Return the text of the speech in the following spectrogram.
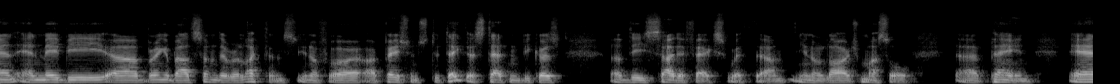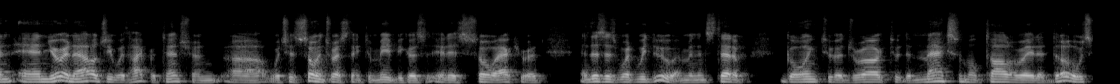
and and maybe uh, bring about some of the reluctance, you know, for our patients to take the statin because of these side effects with um, you know large muscle uh, pain. And and your analogy with hypertension, uh, which is so interesting to me because it is so accurate, and this is what we do. I mean, instead of going to a drug to the maximal tolerated dose,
